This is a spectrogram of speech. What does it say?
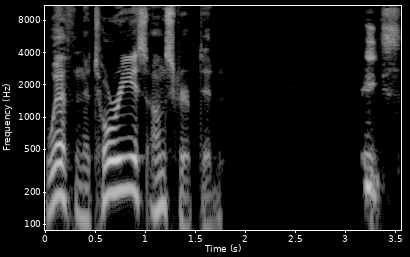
with Notorious Unscripted. Peace.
